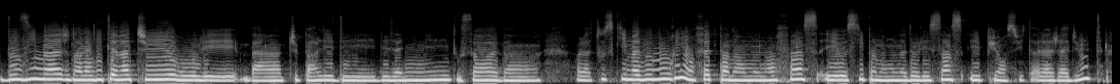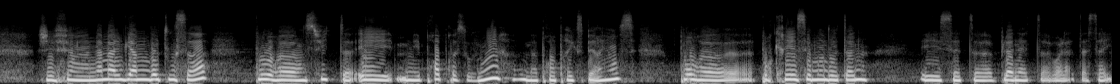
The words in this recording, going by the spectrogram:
images dans la littérature ou les, ben, tu parlais des, animés, tout ça. ben, voilà, tout ce qui m'avait nourri en fait pendant mon enfance et aussi pendant mon adolescence et puis ensuite à l'âge adulte. J'ai fait un amalgame de tout ça pour ensuite et mes propres souvenirs, ma propre expérience pour, euh, pour créer ces mondes d'automne. et cette planète, voilà, Tassaï.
